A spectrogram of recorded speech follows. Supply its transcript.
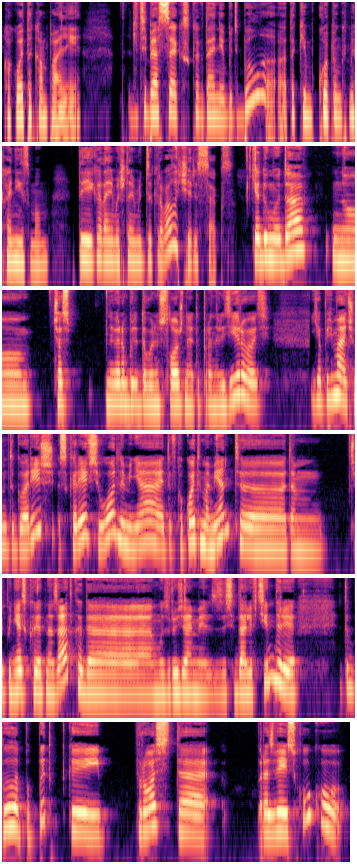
какой-то компании. Для тебя секс когда-нибудь был э, таким копинг-механизмом? Ты когда-нибудь что-нибудь закрывала через секс? Я думаю, да, но сейчас, наверное, будет довольно сложно это проанализировать. Я понимаю, о чем ты говоришь. Скорее всего, для меня это в какой-то момент, э, там, типа несколько лет назад, когда мы с друзьями заседали в Тиндере, это было попыткой просто развеять скуку,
